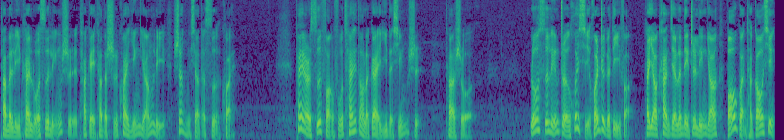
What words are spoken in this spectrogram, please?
他们离开罗斯林时，他给他的十块银洋里剩下的四块。佩尔斯仿佛猜到了盖伊的心事，他说。罗斯林准会喜欢这个地方。他要看见了那只羚羊，保管他高兴。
